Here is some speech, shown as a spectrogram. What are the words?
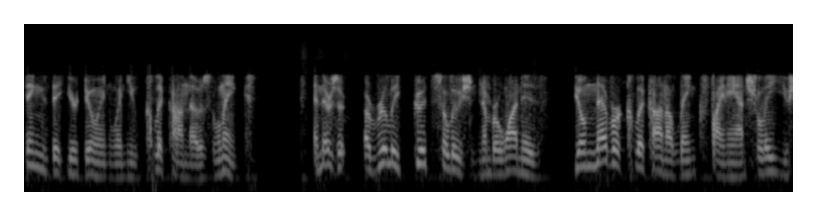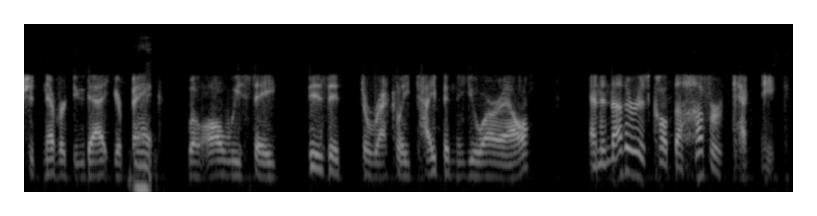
things that you're doing when you click on those links. And there's a, a really good solution. Number one is you'll never click on a link financially. You should never do that. Your bank will always say visit directly, type in the URL. And another is called the hover technique.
